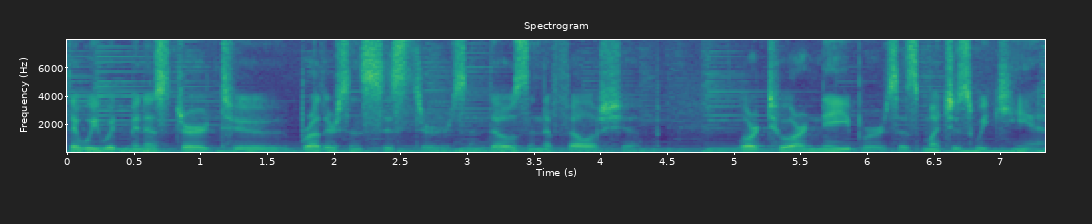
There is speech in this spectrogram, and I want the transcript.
that we would minister to brothers and sisters and those in the fellowship, Lord, to our neighbors as much as we can.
